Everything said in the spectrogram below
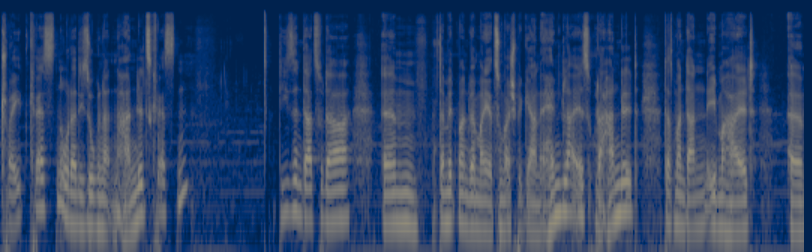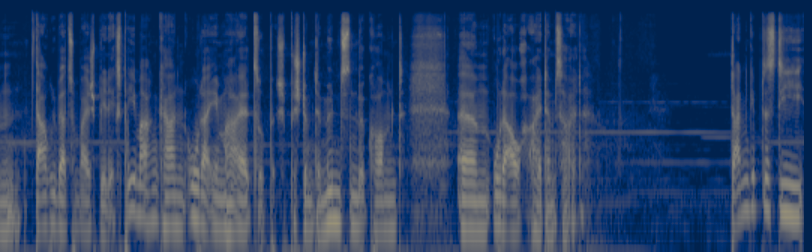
Trade-Questen oder die sogenannten Handelsquesten. Die sind dazu da, ähm, damit man, wenn man jetzt zum Beispiel gerne Händler ist oder handelt, dass man dann eben halt ähm, darüber zum Beispiel XP machen kann oder eben halt so bestimmte Münzen bekommt ähm, oder auch Items halt. Dann gibt es die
